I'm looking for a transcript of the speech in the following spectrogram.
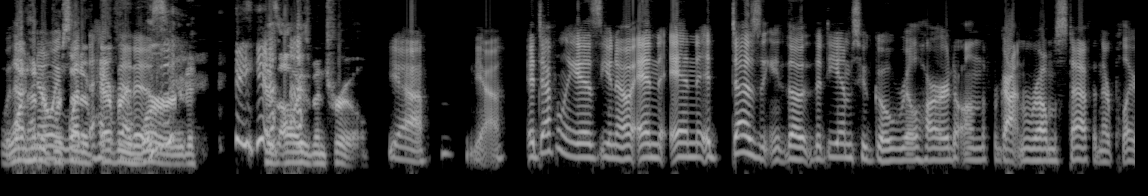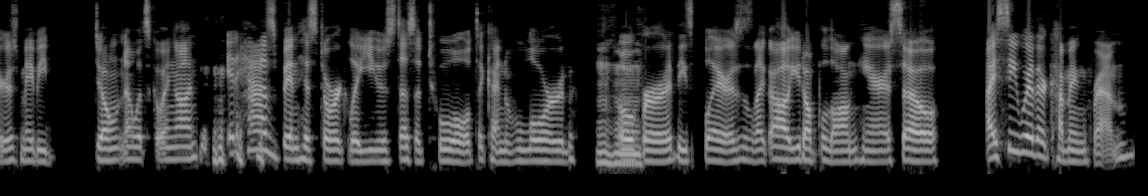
Without 100% of every is. word yeah. has always been true. Yeah, yeah, it definitely is. You know, and and it does the the DMs who go real hard on the Forgotten Realms stuff, and their players maybe don't know what's going on. It has been historically used as a tool to kind of lord Mhm. over these players. Is like, oh, you don't belong here. So I see where they're coming from.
